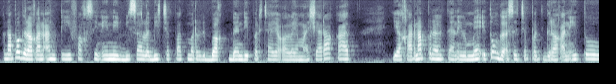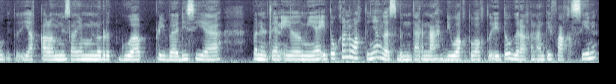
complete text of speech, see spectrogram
Kenapa gerakan anti vaksin ini bisa lebih cepat merebak dan dipercaya oleh masyarakat? Ya karena penelitian ilmiah itu nggak secepat gerakan itu gitu. Ya kalau misalnya menurut gua pribadi sih ya penelitian ilmiah itu kan waktunya nggak sebentar. Nah di waktu-waktu itu gerakan anti vaksin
